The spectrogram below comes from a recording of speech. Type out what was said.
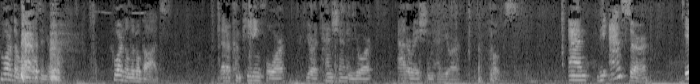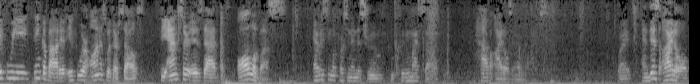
who are the rivals in your life? Who are the little gods that are competing for your attention and your adoration and your hopes? And the answer, if we think about it, if we're honest with ourselves, the answer is that all of us, every single person in this room, including myself, have idols in our lives. Right? And this idol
